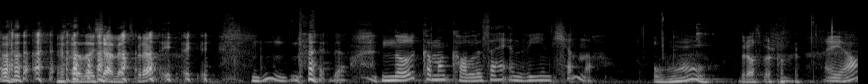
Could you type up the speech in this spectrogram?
Er det kjærlighetsbrev? Nei, det- når kan man kalle seg en vinkjenner? Oh, bra spørsmål. Ja.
